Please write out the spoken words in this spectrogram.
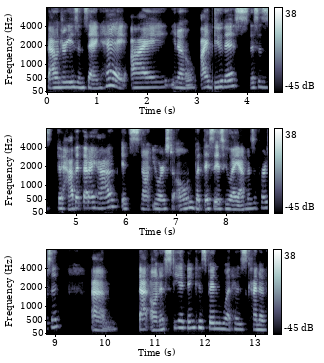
boundaries and saying, hey, I, you know, I do this. This is the habit that I have. It's not yours to own, but this is who I am as a person. Um, that honesty, I think, has been what has kind of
